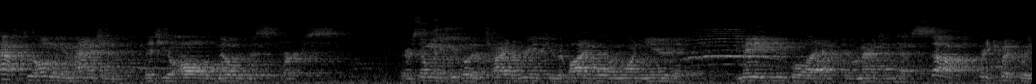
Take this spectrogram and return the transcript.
have to only imagine that you all know this verse. There are so many people that tried to read through the Bible in one year that many people, I have to imagine, have stopped pretty quickly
